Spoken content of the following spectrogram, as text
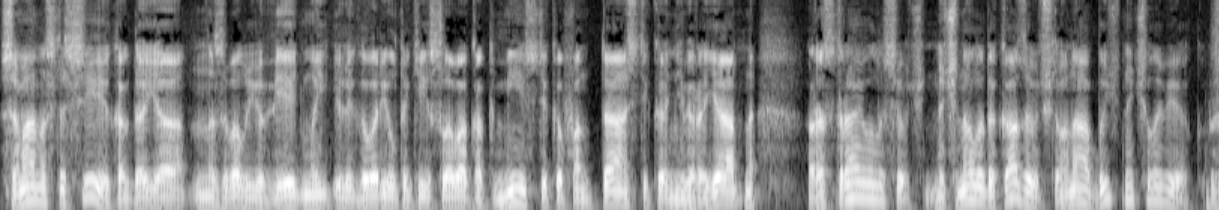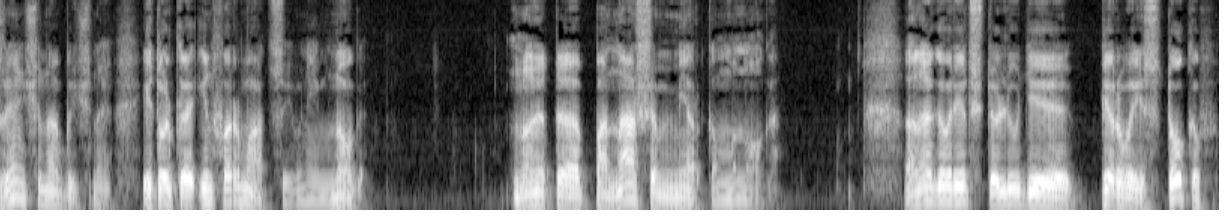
Сама Анастасия, когда я называл ее ведьмой или говорил такие слова, как мистика, фантастика, невероятно, расстраивалась очень, начинала доказывать, что она обычный человек, женщина обычная, и только информации в ней много. Но это по нашим меркам много. Она говорит, что люди первоистоков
